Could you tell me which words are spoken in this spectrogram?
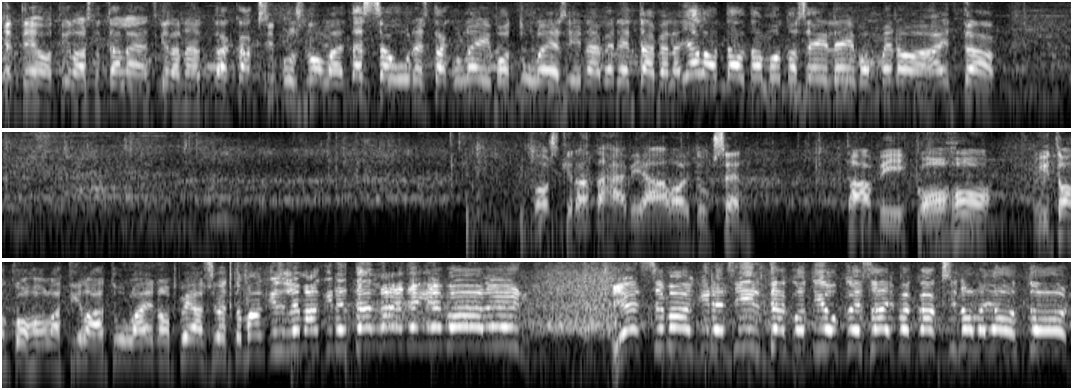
Ja tehotilasto tällä hetkellä näyttää 2 plus 0. Ja tässä uudestaan kun Leivo tulee, siinä vedetään vielä jalat alta, mutta se ei Leivon menoa haittaa. Koskiranta häviää aloituksen. Tavi, Koho. Nyt on Koholla tilaa tulla ja nopea syöttö Mankiselle. Mankinen tällä tekee maalin! Jesse Mankinen siirtää kotijoukkojen Saipa 2-0 johtoon.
